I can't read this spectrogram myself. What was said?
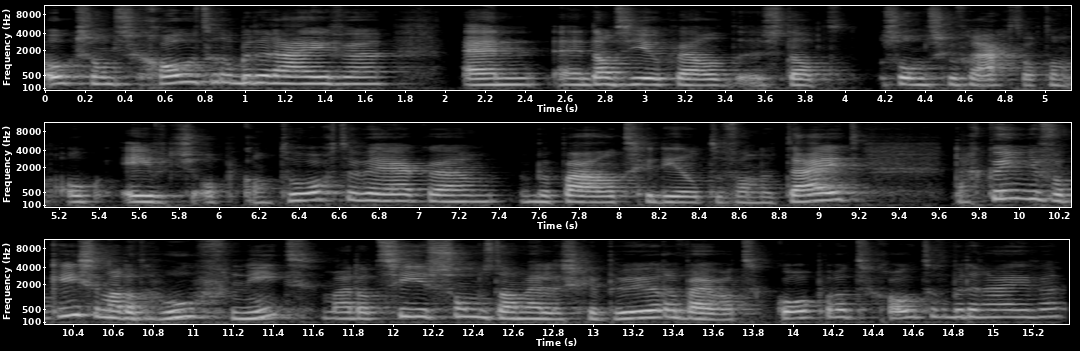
ook soms grotere bedrijven. En, en dan zie je ook wel dus dat soms gevraagd wordt om ook eventjes op kantoor te werken, een bepaald gedeelte van de tijd. Daar kun je voor kiezen, maar dat hoeft niet. Maar dat zie je soms dan wel eens gebeuren bij wat corporate, grotere bedrijven.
